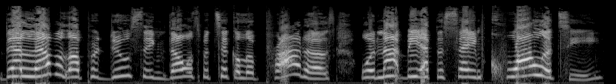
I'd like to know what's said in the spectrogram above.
Their level of producing those particular products will not be at the same quality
